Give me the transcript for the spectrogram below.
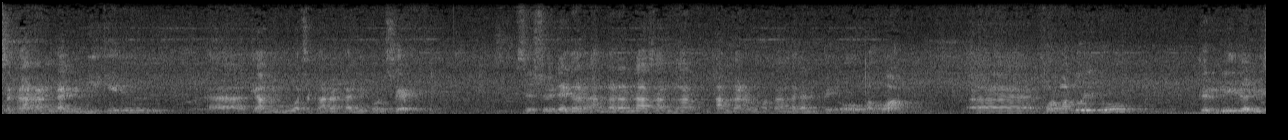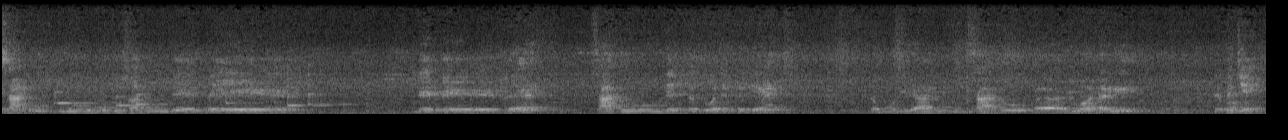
sekarang kami bikin, uh, kami buat sekarang kami konsep sesuai dengan anggaran dasar anggar- anggaran rumah tangga dan PO bahwa uh, formatur itu terdiri dari satu putusan DP DPP, satu ketua DPD, kemudian satu eh, dua dari DPC.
